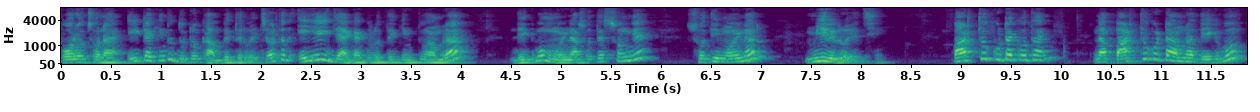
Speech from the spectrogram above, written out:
পরচনা, এইটা কিন্তু দুটো কাব্যেতে রয়েছে। অর্থাৎ এই এই জায়গাগুলোতে কিন্তু আমরা দেখব ময়না সতের সঙ্গে সতী ময়নার মিল রয়েছে। পার্থক্যটা কোথায়? না, পার্থক্যটা আমরা দেখব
